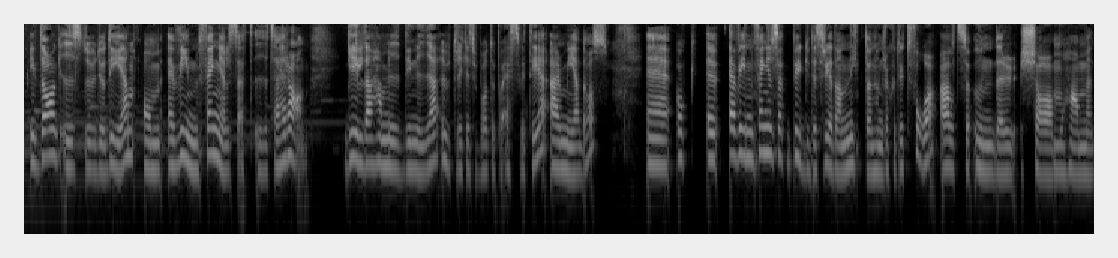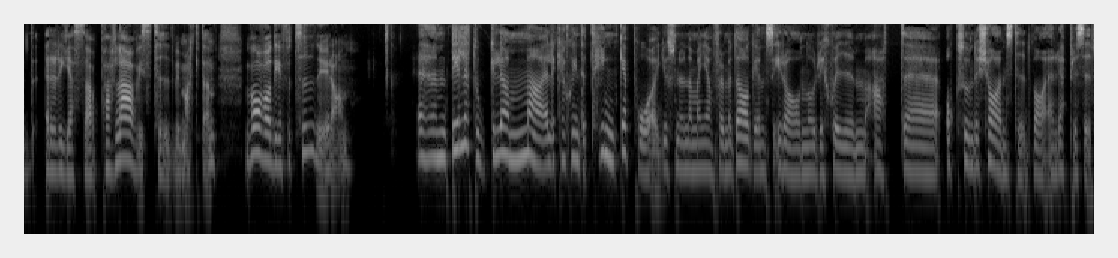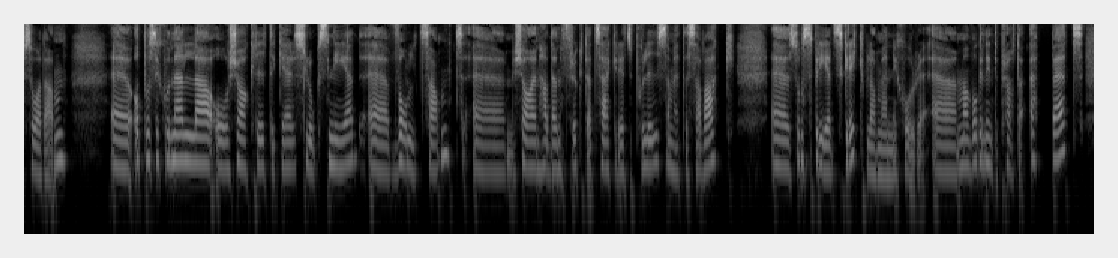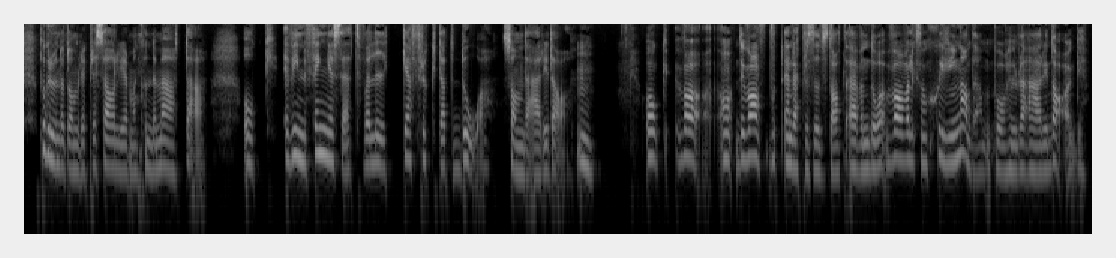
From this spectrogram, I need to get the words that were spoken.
Idag i Studio DN om Evinfängelset i Teheran. Gilda Hamidinia, utrikesreporter på SVT, är med oss. Eh, och eh, Evinfängelset byggdes redan 1972, alltså under Shah Mohammed Reza Pahlavis tid vid makten. Vad var det för tid i Iran? Ehm, det är lätt att glömma, eller kanske inte tänka på just nu när man jämför med dagens Iran och regim, att eh, också under shahens tid var en repressiv sådan. Eh, oppositionella och shahkritiker slogs ned eh, våldsamt. Eh, shahen hade en fruktad säkerhetspolis som hette Savak eh, som spred skräck bland människor. Eh, man vågade inte prata öppet på grund av de repressalier man kunde möta. Och Evinfängelset var lika fruktat då som det är idag. Mm. Och vad, det var en repressiv stat även då. Vad var liksom skillnaden på hur det är idag?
